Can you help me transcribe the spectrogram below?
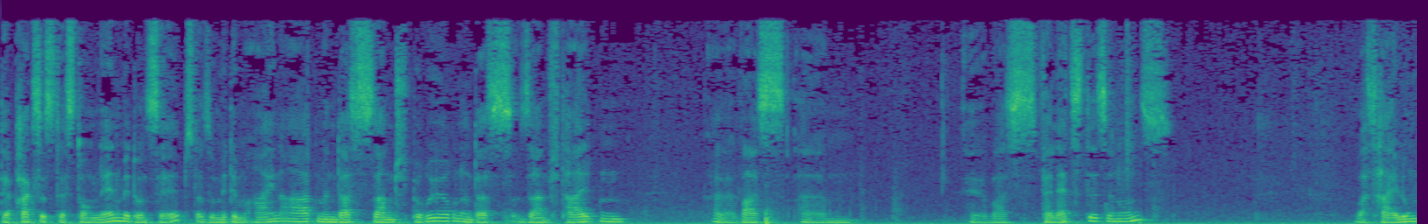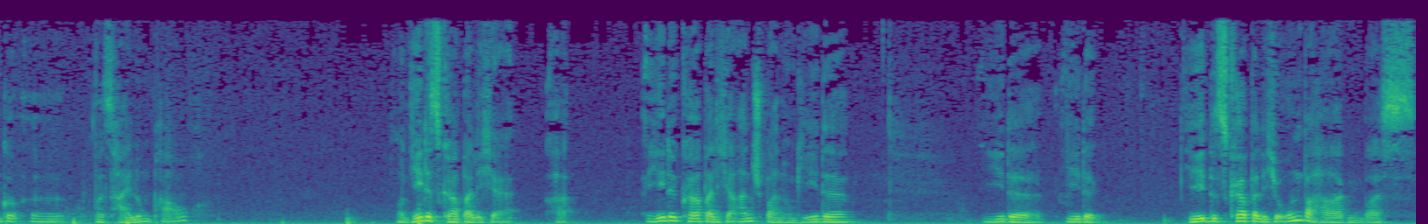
der Praxis des Tonglen, mit uns selbst, also mit dem Einatmen, das sanft berühren und das sanft halten, äh, was, ähm, äh, was verletzt ist in uns, was Heilung, was Heilung braucht. Und jedes körperliche, jede körperliche Anspannung, jede, jede, jede, jedes körperliche Unbehagen, was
